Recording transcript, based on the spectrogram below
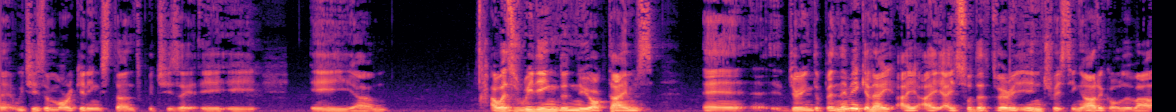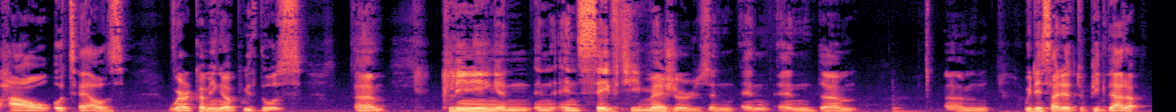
uh, which is a marketing stunt, which is a a, a, a um, I was reading the New York Times uh, during the pandemic, and I, I, I saw that very interesting article about how hotels were coming up with those um, cleaning and, and, and safety measures, and and and um, um, we decided to pick that up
